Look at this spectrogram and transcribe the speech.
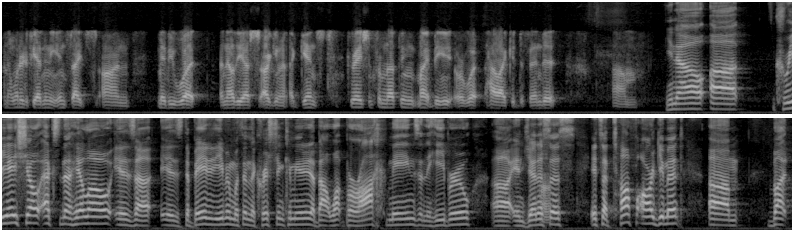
And I wondered if you had any insights on maybe what an LDS argument against creation from nothing might be, or what how I could defend it. you know, uh, creatio ex nihilo is uh, is debated even within the Christian community about what barach means in the Hebrew uh, in Genesis. It's a tough argument, um, but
